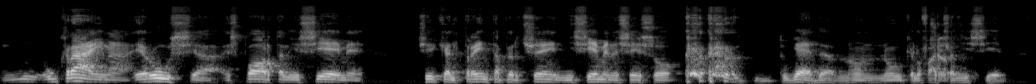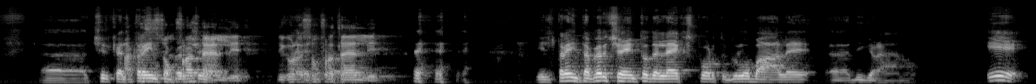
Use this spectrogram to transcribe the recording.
Ucraina e Russia esportano insieme circa il 30%, insieme nel senso together, non, non che lo facciano certo. insieme. Uh, circa il Anche 30%. Sono fratelli Dicono eh, sono certo. fratelli. il 30% dell'export globale eh, di grano. E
